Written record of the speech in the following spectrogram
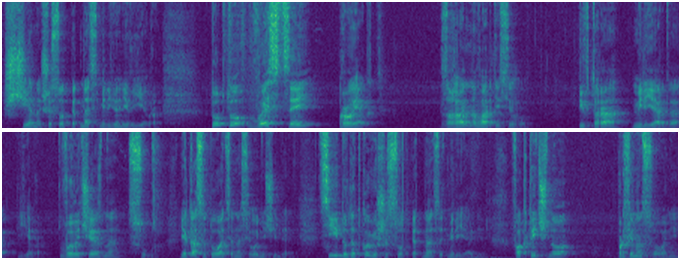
ще на 615 мільйонів євро. Тобто весь цей проєкт, загальна вартість його півтора мільярда євро. Величезна сума. Яка ситуація на сьогоднішній день? Ці додаткові 615 мільярдів фактично профінансовані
